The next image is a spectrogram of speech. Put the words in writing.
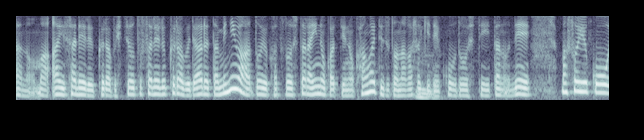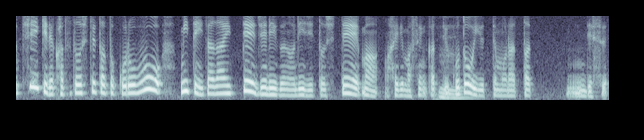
あの、まあ、愛されるクラブ必要とされるクラブであるためにはどういう活動をしたらいいのかっていうのを考えてずっと長崎で行動していたので、うん、まあ、そういうこう地域で活動してたところを見ていただいて J リーグの理事として、まあ、入りませんかっていうことを言ってもらったです。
